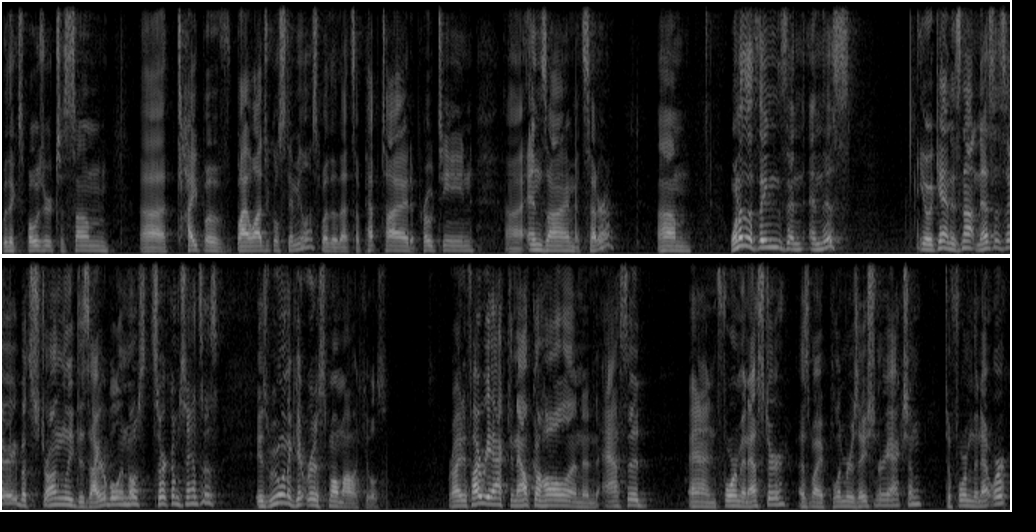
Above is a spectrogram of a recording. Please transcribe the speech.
with exposure to some uh, type of biological stimulus, whether that's a peptide, a protein, uh, enzyme, etc. Um, one of the things, and, and this, you know, again, is not necessary but strongly desirable in most circumstances, is we want to get rid of small molecules right? If I react an alcohol and an acid and form an ester as my polymerization reaction to form the network,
